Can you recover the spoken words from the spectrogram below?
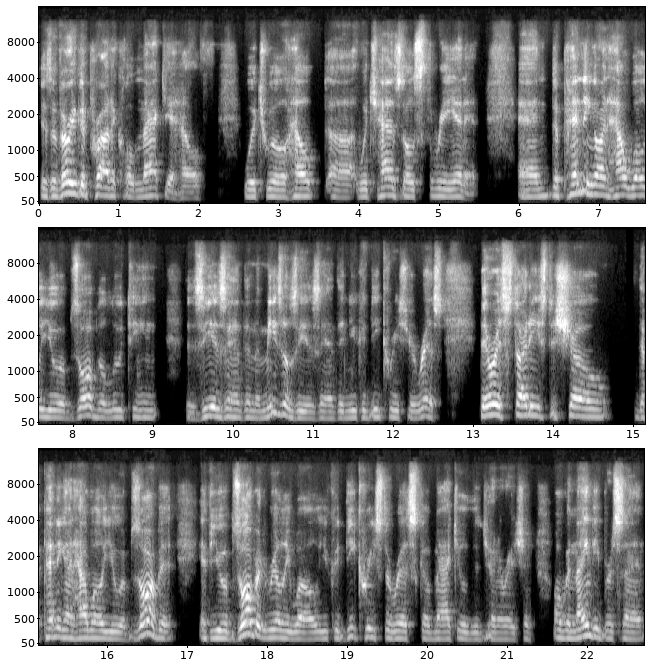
There's a very good product called MacuHealth, which will help, uh, which has those three in it. And depending on how well you absorb the lutein, the zeaxanthin, the mesozeaxanthin, you could decrease your risk. There are studies to show depending on how well you absorb it, if you absorb it really well, you could decrease the risk of macular degeneration over 90%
